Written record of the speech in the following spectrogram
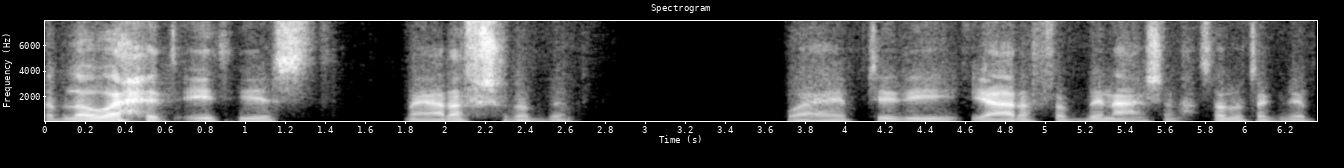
طب لو واحد ايثيست ما يعرفش ربنا وهيبتدي يعرف ربنا عشان حصل له تجربة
